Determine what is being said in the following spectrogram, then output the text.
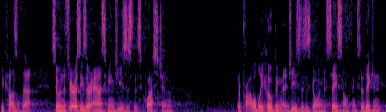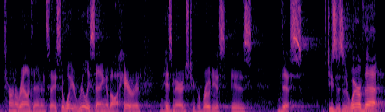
because of that. So when the Pharisees are asking Jesus this question, they're probably hoping that Jesus is going to say something so they can turn around then and say, So, what you're really saying about Herod and his marriage to Herodias is this. Jesus is aware of that.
